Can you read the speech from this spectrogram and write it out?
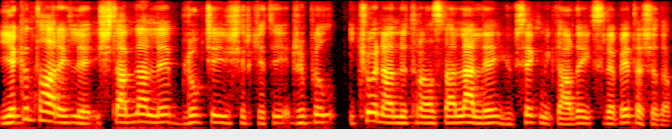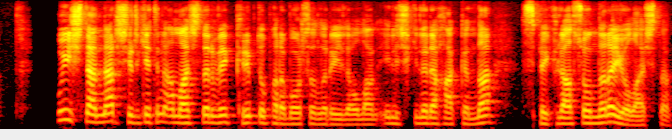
Yakın tarihli işlemlerle blockchain şirketi Ripple iki önemli transferlerle yüksek miktarda XRP taşıdı. Bu işlemler şirketin amaçları ve kripto para borsaları ile olan ilişkileri hakkında spekülasyonlara yol açtı.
